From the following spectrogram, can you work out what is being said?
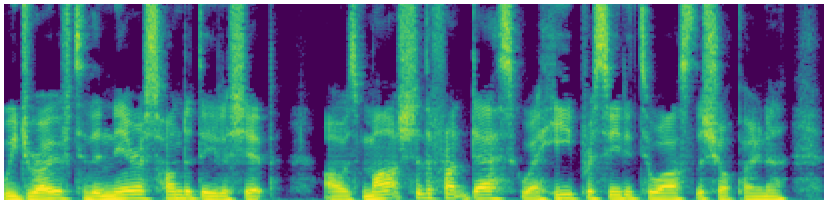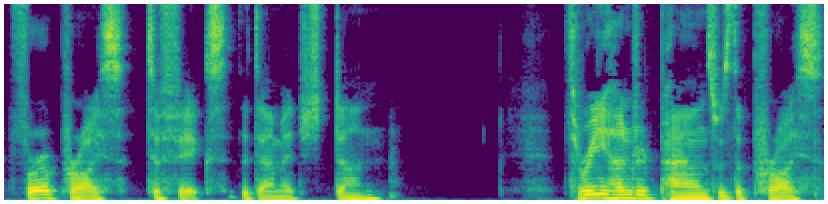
we drove to the nearest Honda dealership. I was marched to the front desk where he proceeded to ask the shop owner for a price to fix the damage done. £300 was the price.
